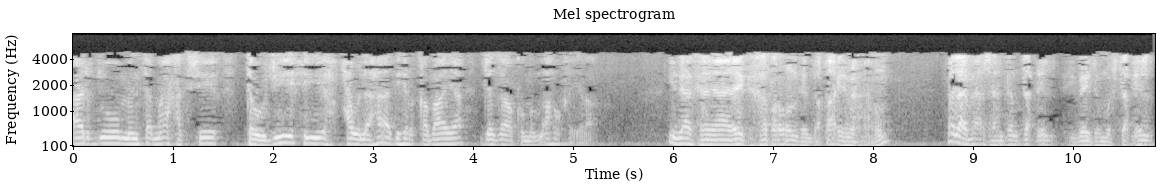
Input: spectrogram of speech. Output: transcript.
أرجو من سماحة الشيخ توجيهي حول هذه القضايا. جزاكم الله خيرا. إذا كان عليك خطر في البقاء معهم فلا بأس أن تنتقل في بيت مستقل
